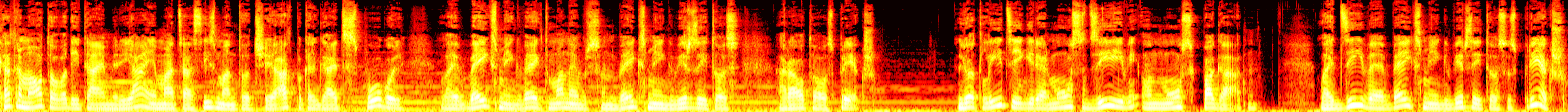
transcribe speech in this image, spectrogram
Katram autovadītājam ir jāiemācās izmantot šie atpakaļgaitas spoguļi, lai veiksmīgi veiktu manevrus un veiksmīgi virzītos ar auto uz priekšu. Ļoti līdzīgi ir ar mūsu dzīvi un mūsu pagātni. Lai dzīvē veiksmīgi virzītos uz priekšu,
